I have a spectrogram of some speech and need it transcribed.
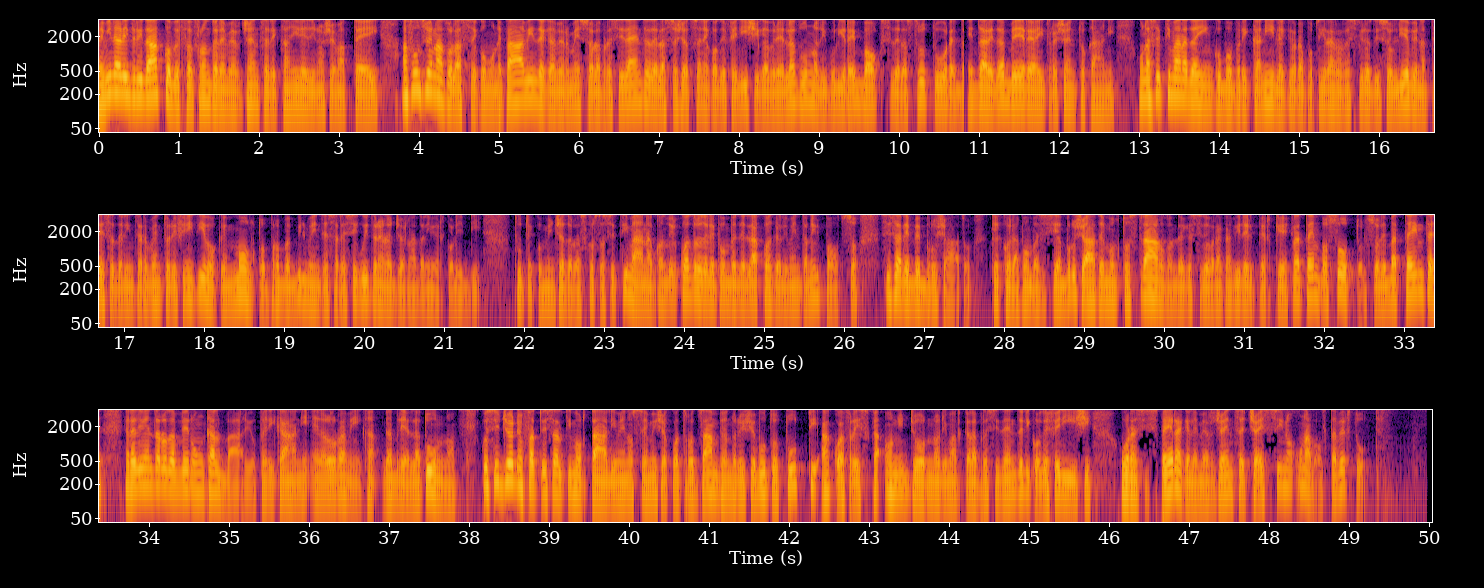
3.000 litri d'acqua per far fronte all'emergenza del canile di Noce Mattei. Ha funzionato l'asse comune Pavinde che ha permesso alla presidente dell'associazione Code Felici Gabriella Tunno di pulire i box della struttura e dare da bere ai 300 cani. Una settimana da incubo per il canile che ora può tirare un respiro di sollievo in attesa dell'intervento definitivo che molto probabilmente sarà eseguito nella giornata di mercoledì. Tutto è cominciato la scorsa settimana quando il quadro delle pompe dell'acqua che alimentano il pozzo si sarebbe bruciato. Che quella pompa si sia bruciata è molto strano strano, tant'è che si dovrà capire il perché. Nel frattempo, sotto il sole battente, era diventato davvero un calvario per i cani e la loro amica Gabriella Tunno. Questi giorni ho fatto i salti mortali, ma i nostri amici a quattro zampe hanno ricevuto tutti acqua fresca ogni giorno, rimarca la presidente di Code Felici. Ora si spera che le emergenze cessino una volta per tutte.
